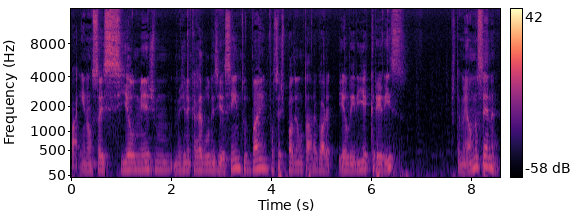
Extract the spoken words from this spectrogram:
Pá, e não sei se ele mesmo. Imagina que a Red Bull dizia assim: tudo bem, vocês podem lutar. Agora, ele iria querer isso? Porque também é uma cena.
